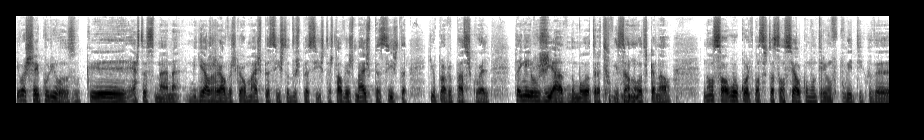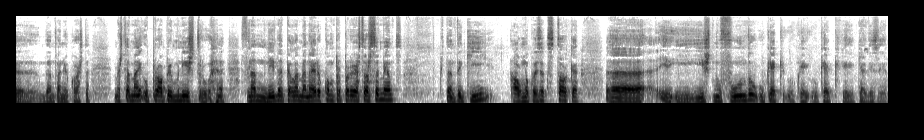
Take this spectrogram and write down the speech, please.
eu achei curioso que esta semana Miguel Relvas, que é o mais passista dos passistas, talvez mais passista que o próprio Passos Coelho, tenha elogiado numa outra televisão, num outro canal, não só o acordo de concertação social como um triunfo político de, de António Costa, mas também o próprio ministro Fernando Menina pela maneira como preparou este orçamento. Portanto, aqui há alguma coisa que se toca. Uh, e, e, isto, no fundo, o que, é que, o, que, o que é que quer dizer?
